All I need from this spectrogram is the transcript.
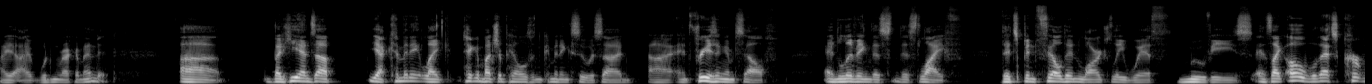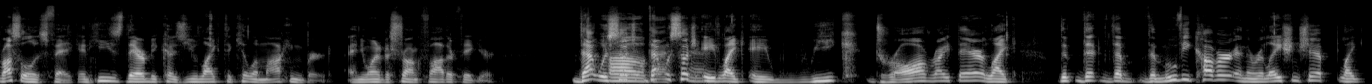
I, I wouldn't recommend it. Uh, but he ends up yeah committing like taking a bunch of pills and committing suicide uh, and freezing himself and living this this life that's been filled in largely with movies. And it's like, oh, well, that's Kurt Russell is fake. And he's there because you like to kill a mockingbird and you wanted a strong father figure. That was such Oh, that was such Yeah. a like a weak draw right there. Like the the the the movie cover and the relationship, like,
